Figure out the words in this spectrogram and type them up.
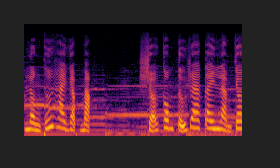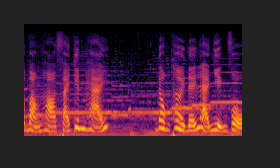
Lần thứ hai gặp mặt, Sở công tử ra tay làm cho bọn họ phải kinh hãi. Đồng thời để lại nhiệm vụ.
